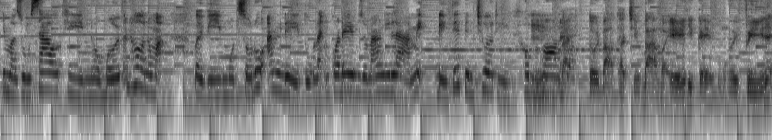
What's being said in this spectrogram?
Nhưng mà dù sao thì nấu mới vẫn hơn không ạ? Bởi vì một số đồ ăn để tủ lạnh qua đêm rồi mang đi làm ấy Để tiếp đến trưa thì không được ngon Ừ, này đâu. tôi bảo thật chứ bà mà ế thì kể cũng hơi phí đấy.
